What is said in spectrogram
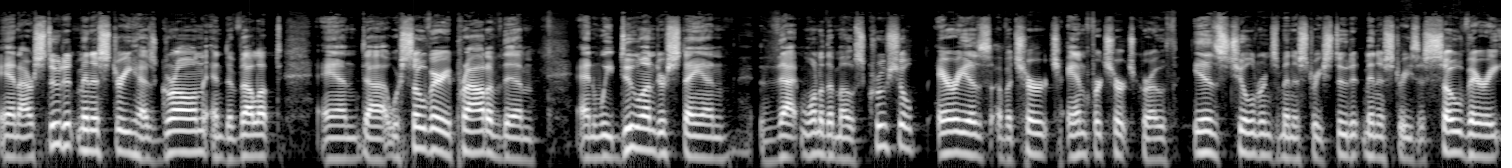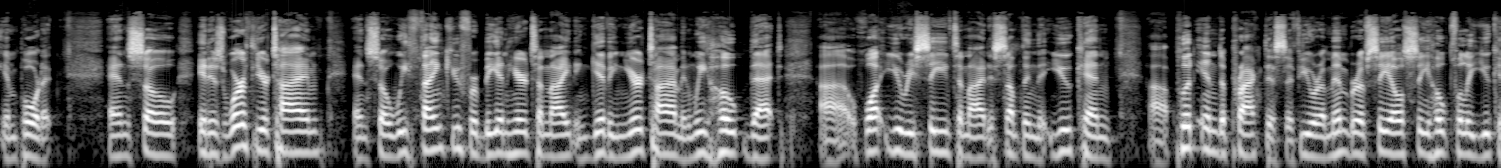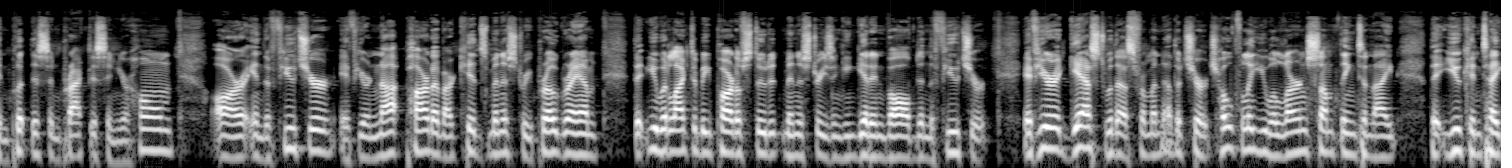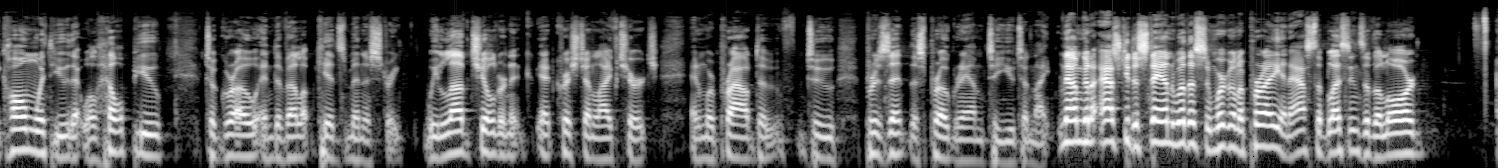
And our student ministry has grown and developed, and uh, we're so very proud of them. And we do understand that one of the most crucial areas of a church and for church growth is children's ministry, student ministries is so very important. And so it is worth your time. And so we thank you for being here tonight and giving your time. And we hope that uh, what you receive tonight is something that you can uh, put into practice. If you are a member of CLC, hopefully you can put this in practice in your home or in the future. If you're not part of our kids' ministry program, that you would like to be part of student ministries and can get involved in the future. If you're a guest with us from another church, hopefully you will learn something tonight that you can take home with you that will help you to grow and develop kids' ministry. We love children at, at, Christian Life Church, and we're proud to, to present this program to you tonight. Now, I'm going to ask you to stand with us, and we're going to pray and ask the blessings of the Lord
